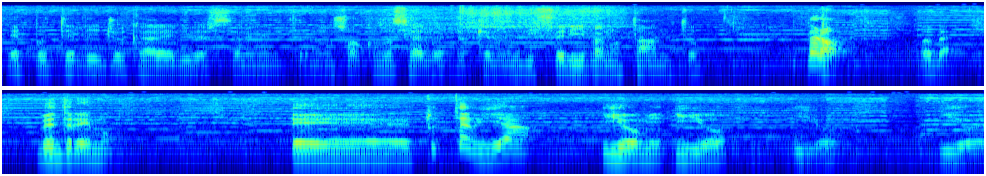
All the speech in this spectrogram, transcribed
e poterli giocare diversamente. Non so cosa serve perché non differivano tanto. Però, vabbè, vedremo. E, tuttavia, io, io, io, io e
